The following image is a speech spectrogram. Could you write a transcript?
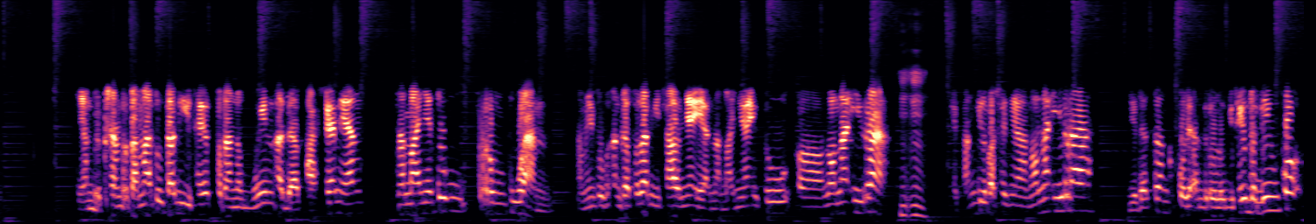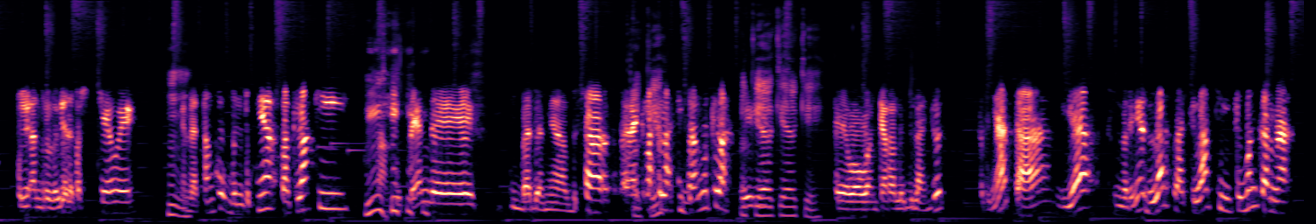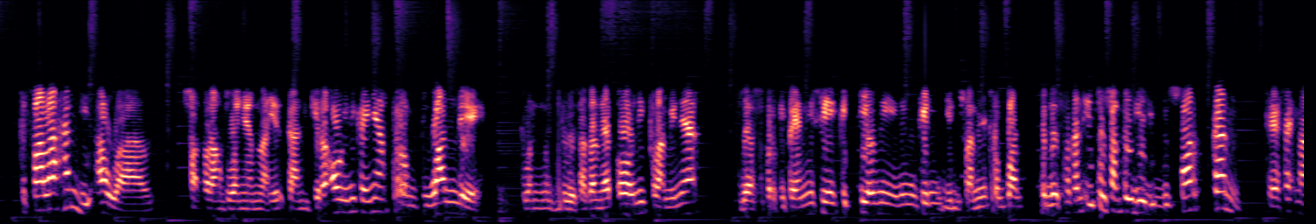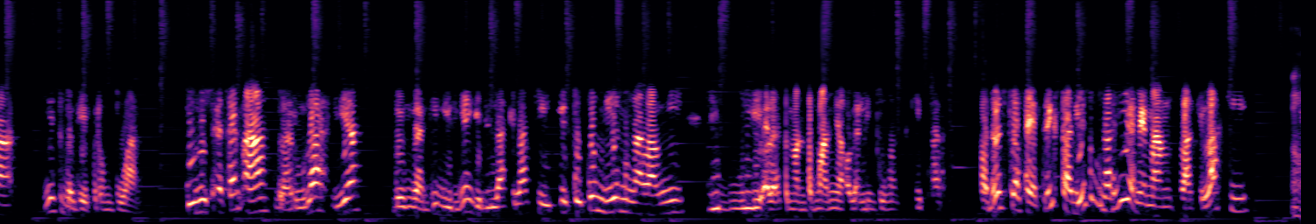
Yang berkesan pertama tuh tadi saya pernah nemuin ada pasien yang namanya tuh perempuan. Namanya anggaplah misalnya ya namanya itu uh, Nona Ira. Mm, mm. Saya panggil pasiennya Nona Ira. Dia datang ke poliandrologi. Saya udah bingung kok poliandrologi ada pasien cewek. Mm, Yang datang kok bentuknya laki-laki, mm. rambut pendek, badannya besar, eh, Oke. laki-laki banget lah. Oke oke oke. Saya wawancara lebih lanjut, ternyata dia sebenarnya adalah laki-laki, cuman karena kesalahan di awal saat orang tuanya melahirkan, dikira oh ini kayaknya perempuan deh, cuman berdasarkan lihat oh ini kelaminnya udah seperti penis sih kecil nih, ini mungkin jenis kelaminnya perempuan. Berdasarkan itu sampai dia dibesarkan ke SMA, dia sebagai perempuan. Lulus SMA, barulah dia mengganti dirinya jadi laki-laki. Itu pun dia mengalami dibully oleh teman-temannya, oleh lingkungan sekitar. Padahal setelah saya periksa, dia sebenarnya ya memang laki-laki.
